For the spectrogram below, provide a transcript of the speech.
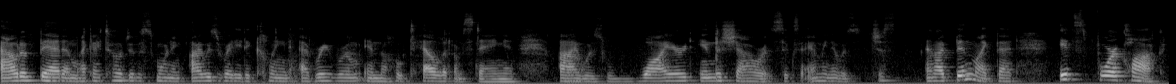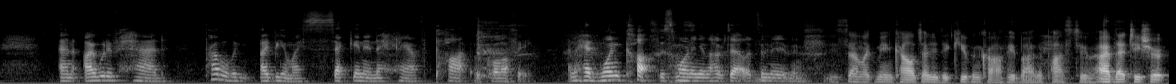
out of bed, and like I told you this morning, I was ready to clean every room in the hotel that I'm staying in. I was wired in the shower at 6 a.m. I mean, it was just, and I've been like that. It's 4 o'clock, and I would have had probably, I'd be on my second and a half pot of coffee. And I had one cup this morning in the hotel. It's amazing. You sound like me in college. I did the Cuban coffee by the pots too. I have that T-shirt.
